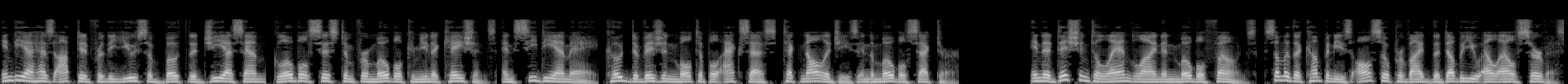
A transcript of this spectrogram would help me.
India has opted for the use of both the GSM Global System for Mobile Communications and CDMA Code Division Multiple Access technologies in the mobile sector. In addition to landline and mobile phones, some of the companies also provide the WLL service.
